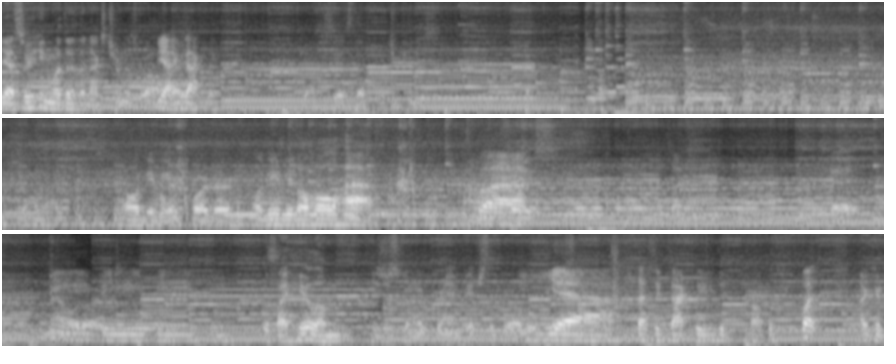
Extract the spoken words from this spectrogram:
Yeah, so he can weather the next turn as well. Yeah, right? exactly. Yeah, he has the HPs. I'll give you a quarter. I'll give you the whole half. Wow. If I heal him, he's just gonna rampage the girl. Yeah, that's exactly the problem. But I could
